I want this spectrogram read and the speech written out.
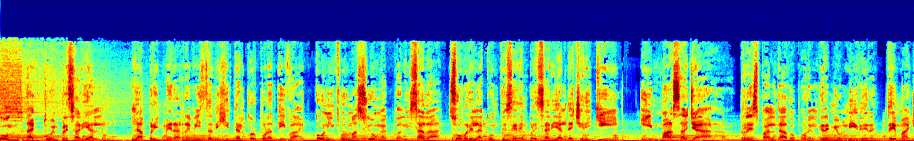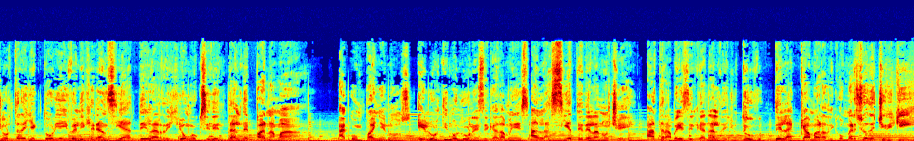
Contacto Empresarial, la primera revista digital corporativa con información actualizada sobre el acontecer empresarial de Chiriquí y más allá. Respaldado por el gremio líder de mayor trayectoria y beligerancia de la región occidental de Panamá. Acompáñenos el último lunes de cada mes a las 7 de la noche a través del canal de YouTube de la Cámara de Comercio de Chiriquí.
